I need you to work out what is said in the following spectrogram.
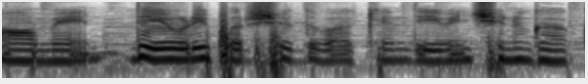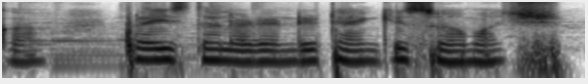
ఆమె దేవుడి పరిశుద్ధ వాక్యం దీవించినగాక. ప్రైజ్ తలాడండి థ్యాంక్ యూ సో మచ్.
